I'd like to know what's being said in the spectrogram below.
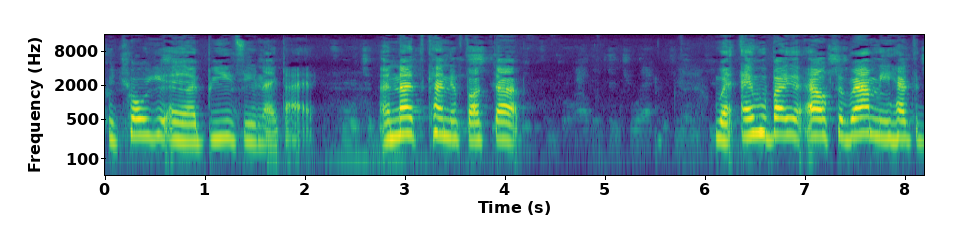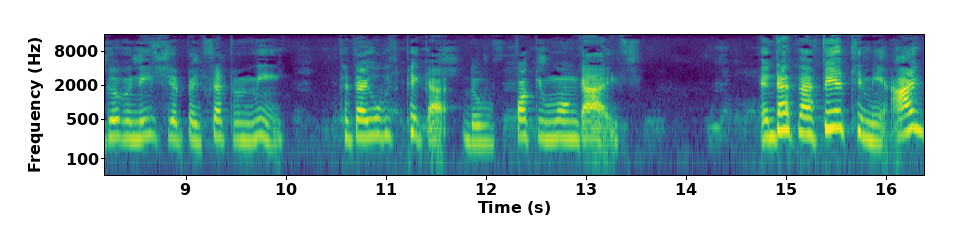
control you and abuse you like that. And that's kind of fucked up. When everybody else around me has a good relationship except for me. Because I always pick out the fucking wrong guys. And that's not fair to me. I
